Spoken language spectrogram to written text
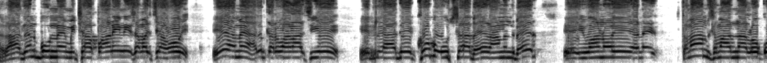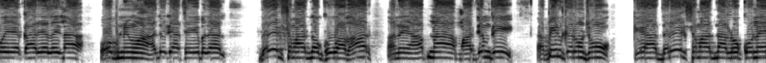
રાધનપુરને મીઠા પાણીની સમસ્યા હોય, એ અમે હલ કરવાના છીએ. એટલે આજે ખૂબ ઉત્સાહભેર આનંદભેર એ યુવાનોએ અને તમામ સમાજના લોકોએ કાર્યાલયના ઓપનિંગમાં હાજર છે. એ બદલ દરેક સમાજનો ખૂબ આભાર અને આપના માધ્યમથી અપીલ કરું છું કે આ દરેક સમાજના લોકોને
